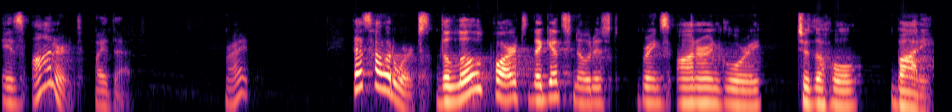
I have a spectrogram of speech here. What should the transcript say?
is honored by that, right? That's how it works. The little part that gets noticed brings honor and glory to the whole body.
